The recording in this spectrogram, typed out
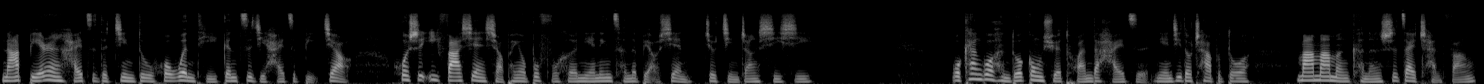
拿别人孩子的进度或问题跟自己孩子比较，或是一发现小朋友不符合年龄层的表现就紧张兮兮。我看过很多共学团的孩子，年纪都差不多，妈妈们可能是在产房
